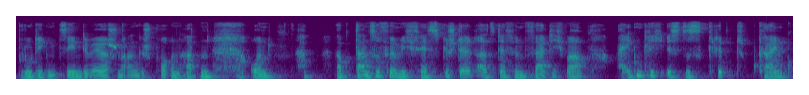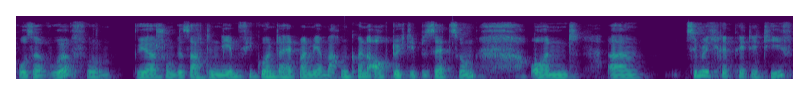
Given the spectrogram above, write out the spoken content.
blutigen Szenen, die wir ja schon angesprochen hatten. Und habe hab dann so für mich festgestellt, als der Film fertig war, eigentlich ist das Skript kein großer Wurf. Wie ja schon gesagt, in Nebenfiguren, da hätte man mehr machen können, auch durch die Besetzung. Und ähm, ziemlich repetitiv,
